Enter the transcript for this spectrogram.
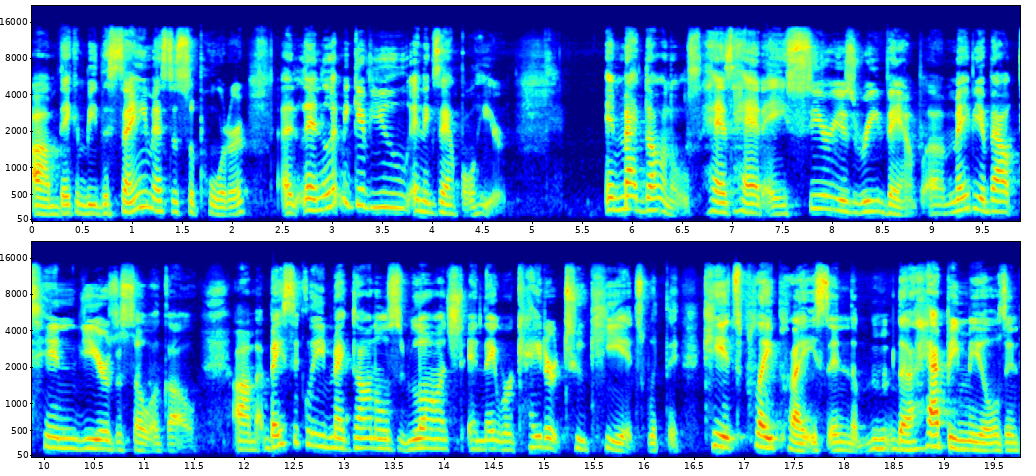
Um, they can be the same as the supporter. Uh, and let me give you an example here and McDonald's has had a serious revamp, uh, maybe about 10 years or so ago. Um, basically, McDonald's launched and they were catered to kids with the kids' play place and the, the Happy Meals and,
